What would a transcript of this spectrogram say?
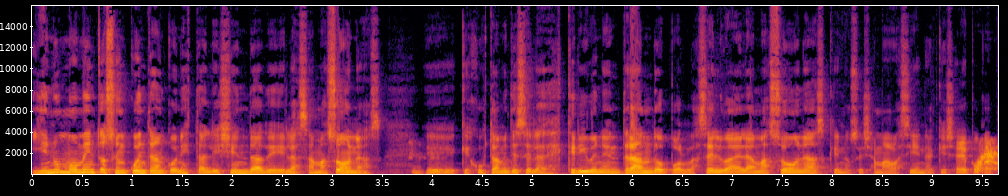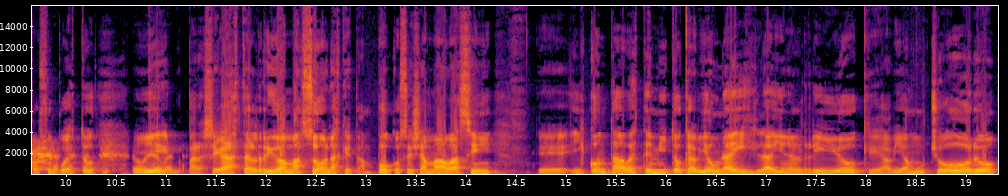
y en un momento se encuentran con esta leyenda de las Amazonas, eh, que justamente se las describen entrando por la selva del Amazonas, que no se llamaba así en aquella época, por supuesto, y para llegar hasta el río Amazonas, que tampoco se llamaba así, eh, y contaba este mito que había una isla ahí en el río, que había mucho oro,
